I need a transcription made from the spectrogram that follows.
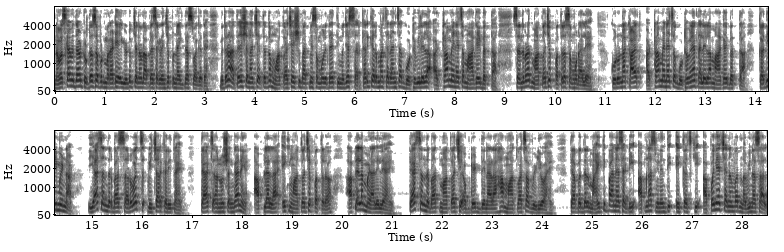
नमस्कार मित्रांनो टोटल सपोर्ट मराठी या यूट्यूब चॅनलवर आपल्या सगळ्यांचे पुन्हा एकदा स्वागत आहे. मित्रांनो आता क्षणाची अत्यंत महत्त्वाची अशी बातमी समोर येत आहे. ती म्हणजे सरकारी कर्मचाऱ्यांचा गोठविलेला अठरा महिन्याचा महागाई भत्ता. संदर्भात महत्त्वाचे पत्र समोर आले आहेत. कोरोना काळात अठरा महिन्याचा गोठवण्यात आलेला महागाई भत्ता कधी मिळणार? या संदर्भात सर्वच विचार करीत आहे. त्याच अनुषंगाने आपल्याला एक महत्त्वाचे पत्र आपल्याला मिळालेले आहे. त्याच संदर्भात महत्त्वाची अपडेट देणारा हा महत्त्वाचा व्हिडिओ आहे. त्याबद्दल माहिती पाहण्यासाठी आपणास विनंती एकच की आपण या चॅनलवर नवीन असाल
